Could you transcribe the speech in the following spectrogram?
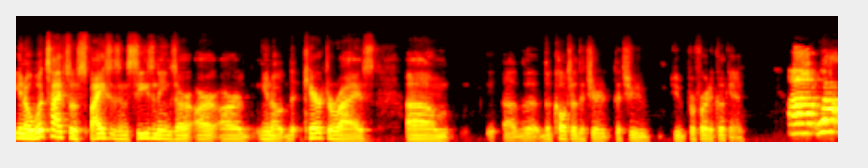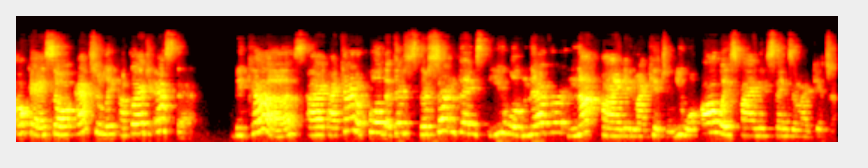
you know, what types of spices and seasonings are are are you know that characterize um, uh, the the culture that you're that you you prefer to cook in? Uh, well, okay. So actually, I'm glad you asked that because I, I kind of pulled that. There's there's certain things you will never not find in my kitchen. You will always find these things in my kitchen.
